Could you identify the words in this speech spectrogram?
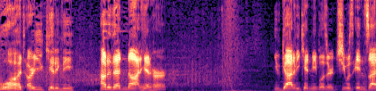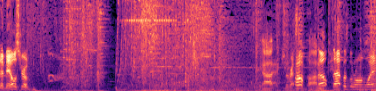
What? Are you kidding me? How did that not hit her? You've got to be kidding me, Blizzard. She was inside a Maelstrom. Got the rest Oh, of the bottom. well, that was the wrong way.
